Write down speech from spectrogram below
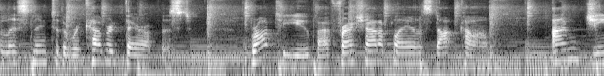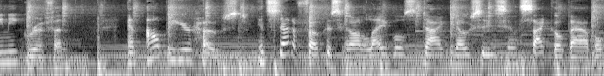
listening to The Recovered Therapist, brought to you by FreshOuttaPlans.com. I'm Jeannie Griffin, and I'll be your host. Instead of focusing on labels, diagnoses, and psychobabble,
